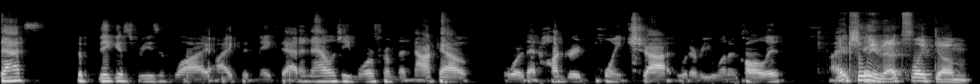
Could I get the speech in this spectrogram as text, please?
that's the biggest reason why I could make that analogy more from the knockout or that hundred point shot, whatever you want to call it. I Actually, that's like um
